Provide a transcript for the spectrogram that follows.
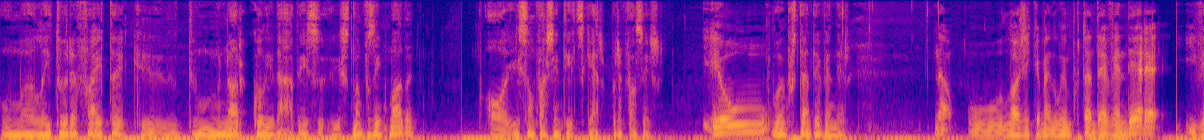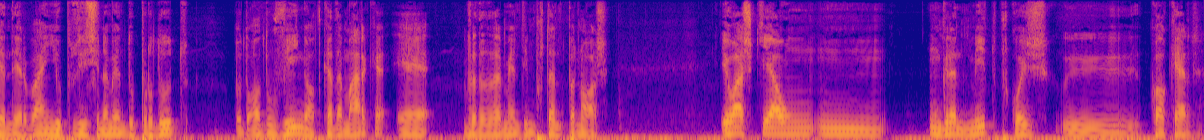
uma leitura feita que, de menor qualidade. Isso, isso não vos incomoda? Ou isso não faz sentido sequer para vocês? Eu... O importante é vender. Não, o, logicamente o importante é vender é, e vender bem e o posicionamento do produto ou do vinho ou de cada marca é verdadeiramente importante para nós. Eu acho que há um, um, um grande mito, porque hoje eh, qualquer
